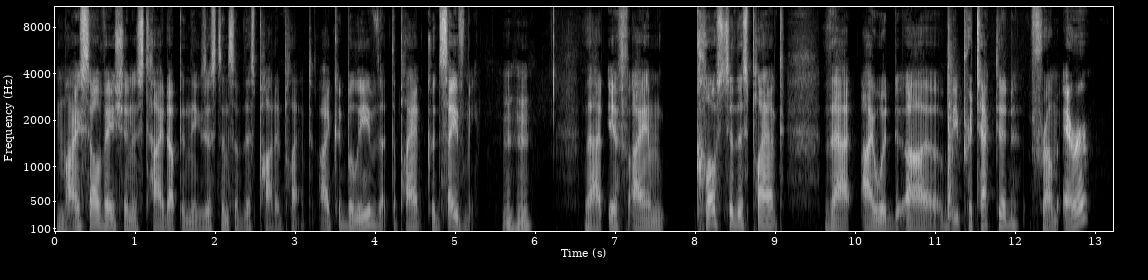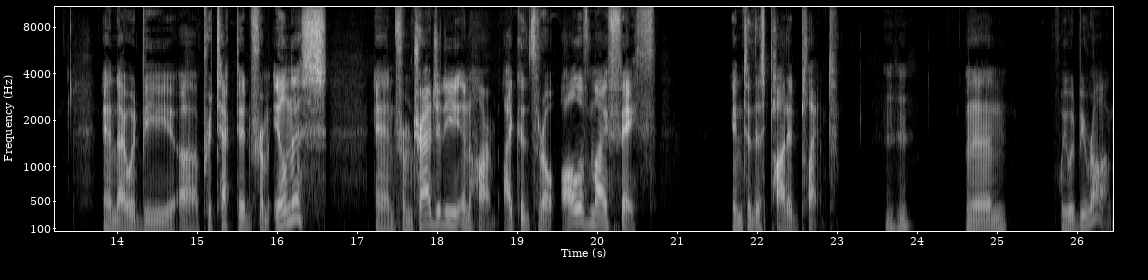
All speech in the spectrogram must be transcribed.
my salvation is tied up in the existence of this potted plant. I could believe that the plant could save me. That if I am close to this plant, that I would uh, be protected from error and I would be uh, protected from illness and from tragedy and harm. I could throw all of my faith into this potted plant. And then we would be wrong.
